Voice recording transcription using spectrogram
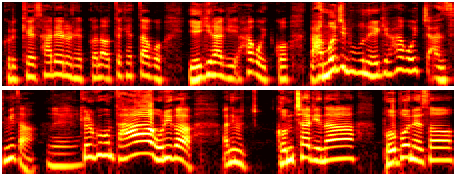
그렇게 살해를 했거나 어떻게 했다고 얘기를 하기 하고 있고 나머지 부분은 얘기를 하고 있지 않습니다. 네. 결국은 다 우리가 아니면 검찰이나 법원에서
